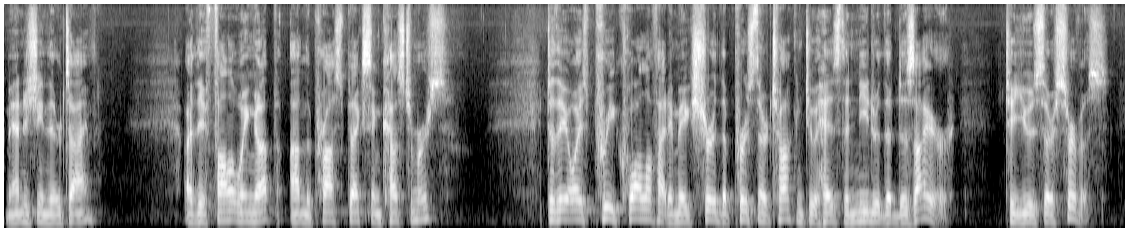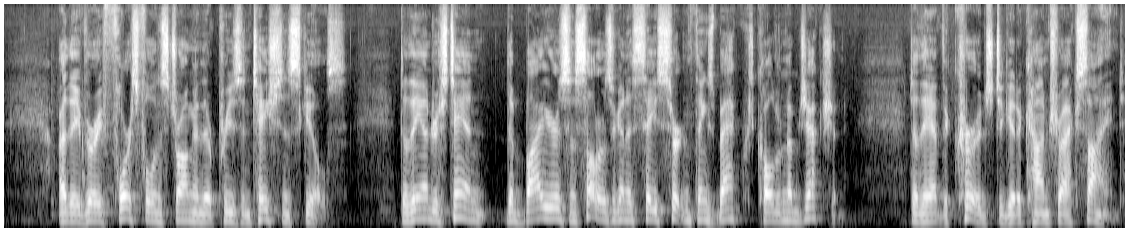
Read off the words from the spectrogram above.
Managing their time? Are they following up on the prospects and customers? Do they always pre qualify to make sure the person they're talking to has the need or the desire to use their service? Are they very forceful and strong in their presentation skills? Do they understand the buyers and sellers are going to say certain things back, which called an objection? Do they have the courage to get a contract signed?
